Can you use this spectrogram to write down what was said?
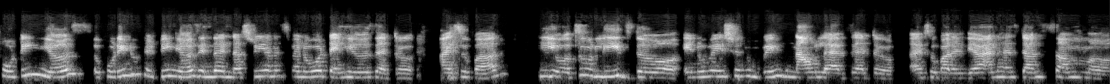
14 years, 14 to 15 years in the industry and has spent over 10 years at uh, Isobar. He also leads the innovation wing now labs at uh, Isobar India and has done some uh,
